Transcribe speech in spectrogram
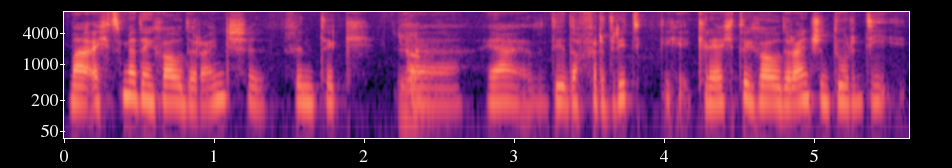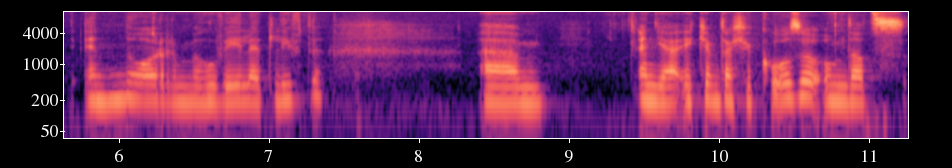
maar echt met een gouden randje, vind ik. Ja. Eh, ja, die, dat verdriet krijgt een gouden randje door die enorme hoeveelheid liefde. Ehm, en ja, ik heb dat gekozen omdat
